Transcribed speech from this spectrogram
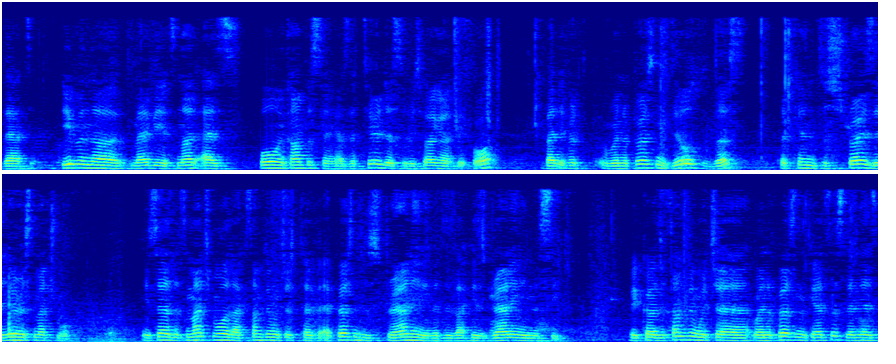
that even though maybe it's not as all-encompassing as the tirdus that we spoke about before, but if it, when a person deals with this, it can destroy Zahiris much more. He says it's much more like something which is a person who's drowning in it is like he's drowning in the sea. Because it's something which, uh, when a person gets this, then there's,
